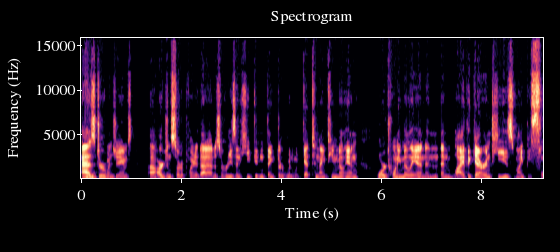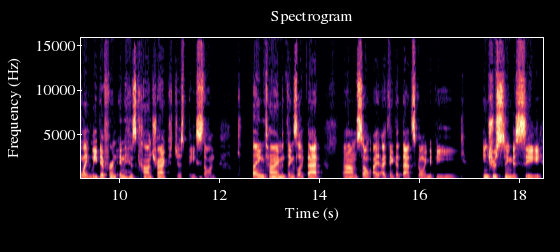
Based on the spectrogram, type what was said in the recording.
as Derwin James uh, Arjun sort of pointed that out as a reason he didn't think Derwin would get to 19 million or 20 million and, and why the guarantees might be slightly different in his contract just based on playing time and things like that. Um, so I, I, think that that's going to be interesting to see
